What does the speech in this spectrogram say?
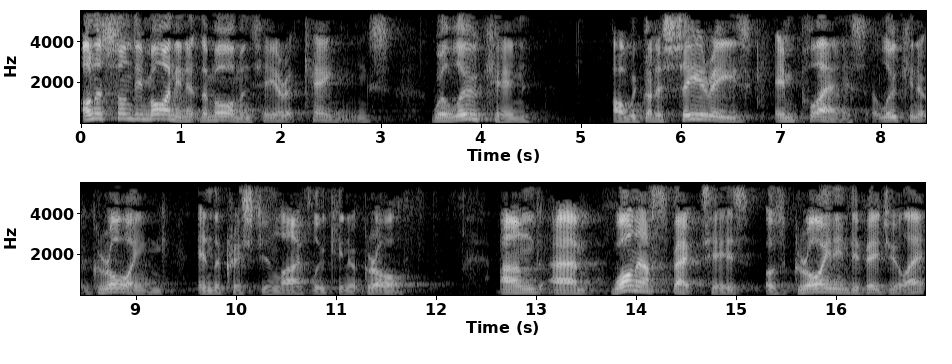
On a Sunday morning at the moment here at King's, we're looking, or we've got a series in place looking at growing in the Christian life, looking at growth. And um, one aspect is us growing individually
